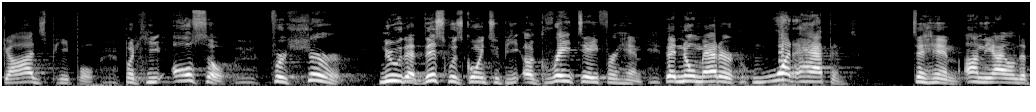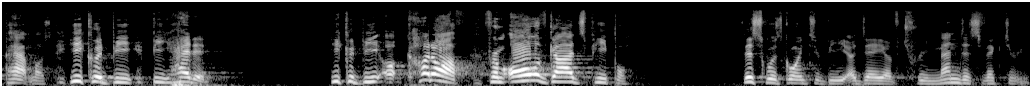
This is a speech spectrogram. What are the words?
God's people. But he also, for sure, knew that this was going to be a great day for him, that no matter what happened to him on the island of Patmos, he could be beheaded, he could be uh, cut off from all of God's people. This was going to be a day of tremendous victory.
